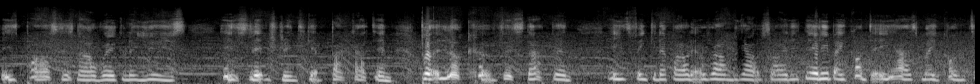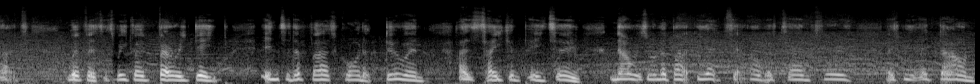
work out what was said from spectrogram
He's past us now. We're going to use his slipstream to get back at him. But look at Verstappen. He's thinking about it around the outside. He's nearly made contact. He has made contact with us as we go very deep into the first corner. Doohan has taken P2. Now it's all about the exit over turn 3. as we head down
